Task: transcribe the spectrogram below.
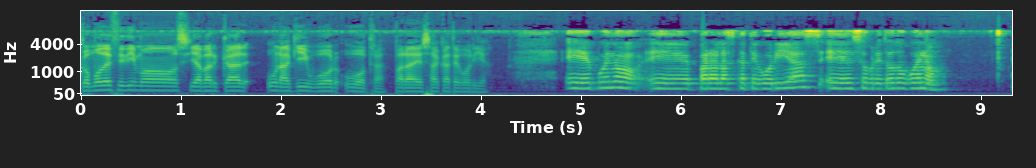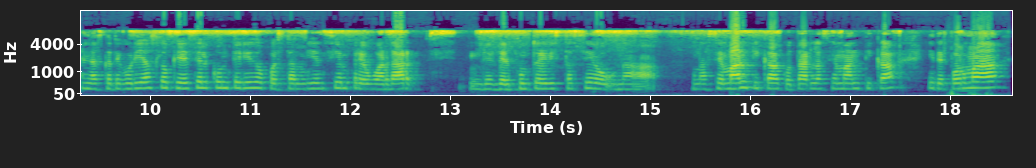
¿cómo decidimos si abarcar una keyword u otra para esa categoría? Eh, bueno, eh, para las categorías, sobre todo, bueno, en las categorías lo que es el contenido, pues también siempre guardar desde el punto de vista SEO una, una semántica, acotar la semántica y de forma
